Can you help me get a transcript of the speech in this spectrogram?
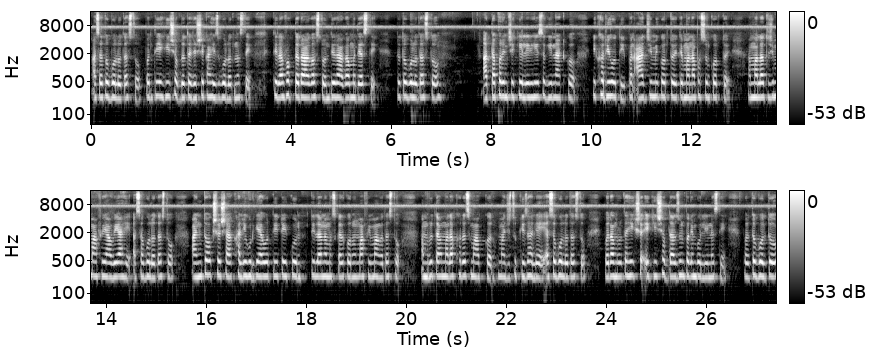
असा तो बोलत असतो. पण ती ही शब्द त्याच्याशी काहीच बोलत नसते. तिला फक्त राग असतो आणि ती रागामध्ये असते. तर तो बोलत असतो आत्तापर्यंतची केलेली ही सगळी नाटकं ही खरी होती पण आज जी मी करतोय ते मनापासून करतोय. मला तुझी माफी हवी आहे असा बोलत असतो. आणि तो अक्षरशः खाली गुडघ्यावरती टेकून तिला नमस्कार करून माफी मागत असतो. अमृता मला खरंच माफ कर. माझी चुकी झाली आहे असं बोलत असतो. पण अमृता ही क्ष एकही शब्द अजूनपर्यंत बोलली नसते. पर तो बोलतो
